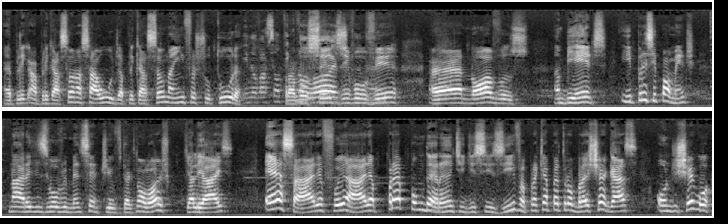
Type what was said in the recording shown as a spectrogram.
a aplicação na saúde, a aplicação na infraestrutura. Para você desenvolver né? é, novos ambientes e principalmente na área de desenvolvimento científico e tecnológico, que aliás essa área foi a área preponderante e decisiva para que a Petrobras chegasse onde chegou.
